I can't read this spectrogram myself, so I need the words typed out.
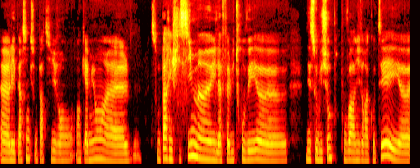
Les personnes qui sont parties vivre en, en camion, elles, sont pas richissimes. Euh, il a fallu trouver euh, des solutions pour pouvoir vivre à côté. Et euh,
